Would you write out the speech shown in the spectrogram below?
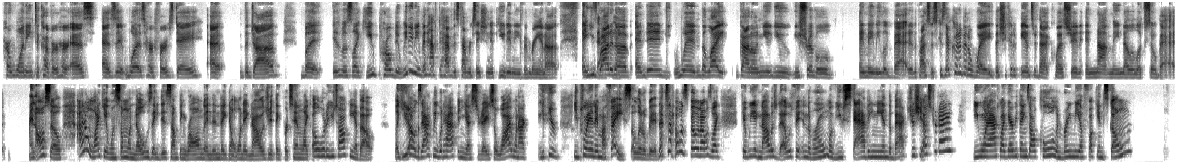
her wanting to cover her as as it was her first day at the job, but it was like you probed it. We didn't even have to have this conversation if you didn't even bring it up. And you exactly. brought it up and then when the light got on you, you you shriveled and made me look bad in the process because there could have been a way that she could have answered that question and not made Nella look so bad. And also, I don't like it when someone knows they did something wrong and then they don't want to acknowledge it. They pretend like, "Oh, what are you talking about?" Like you know exactly what happened yesterday. So why when I you you playing in my face a little bit? That's how I was feeling. I was like, "Can we acknowledge the elephant in the room of you stabbing me in the back just yesterday?" You want to act like everything's all cool and bring me a fucking scone?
